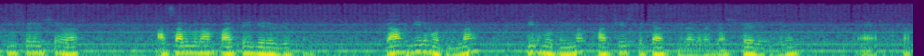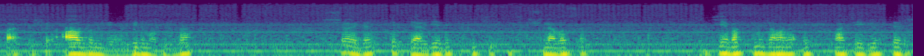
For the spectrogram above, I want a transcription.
şimdi şöyle bir şey var. Hasarlı olan parçayı görebiliyorsunuz şu an bir modunda bir modunda parçayı sökersiniz arkadaşlar. Şöyle diyelim. Evet, kısa parça şöyle aldım diyelim bir modunda. Şöyle tekrar gelip iki, iki tuşuna basıp ikiye bastığınız zaman eski parçayı gösterir.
